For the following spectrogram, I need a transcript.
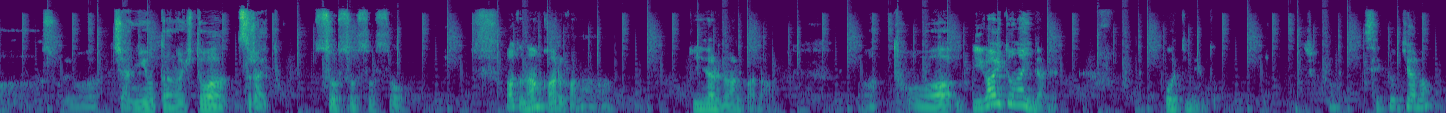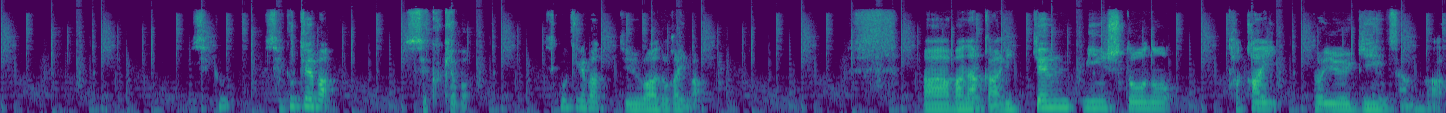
ああ、それは、ジャニオタの人は辛いと。そうそうそうそう。あとなんかあるかな？気になるのあるかな？あとは、意外とないんだね。こうやって見ると。セクキャバ？セク、セクキャバ。セクキャバ。セクキャバっていうワードが今。あ、まあなんか立憲民主党の高井という議員さんが、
